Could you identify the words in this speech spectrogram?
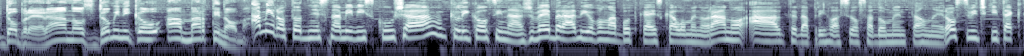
Dobré ráno s Dominikou a Martinom. A Miro to dnes s nami vyskúša. Klikol si náš web radiovlna.sk lomeno ráno a teda prihlasil sa do mentálnej rozcvičky. Tak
